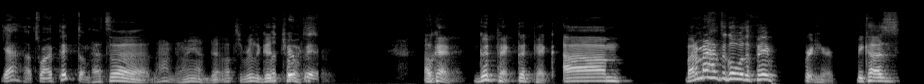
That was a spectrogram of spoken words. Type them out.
Yeah, that's why I picked him. That's a oh, man, that's a really good What's choice. Okay, good pick, good pick. Um, but I'm gonna have to go with a favorite here because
